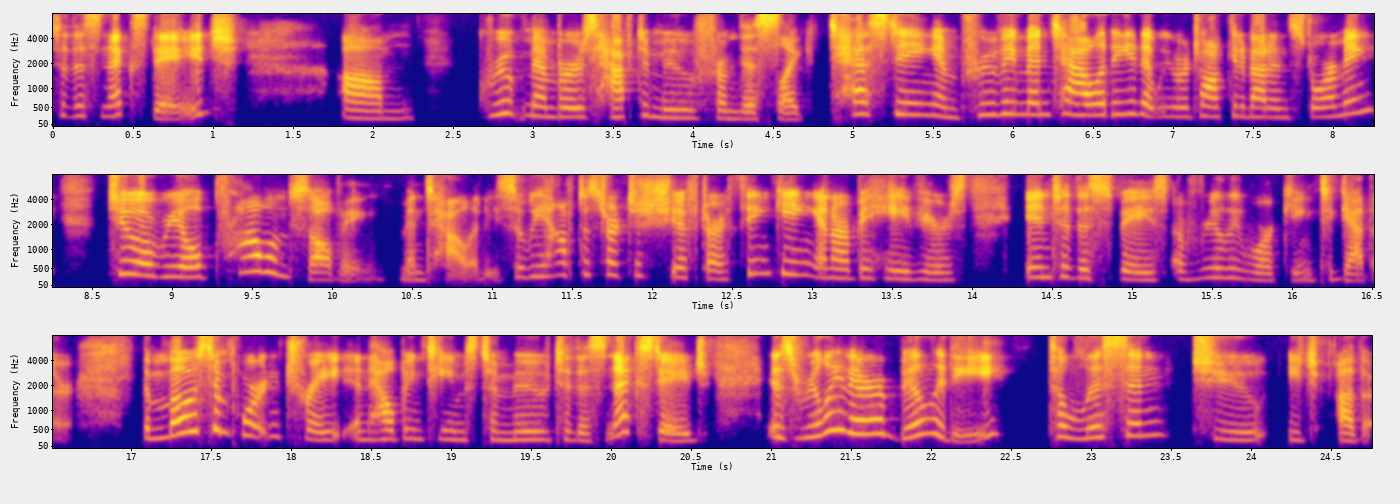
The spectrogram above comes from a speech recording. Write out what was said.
to this next stage, um, group members have to move from this like testing and proving mentality that we were talking about in storming to a real problem solving mentality. So we have to start to shift our thinking and our behaviors into the space of really working together. The most important trait in helping teams to move to this next stage is really their ability to listen to each other,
